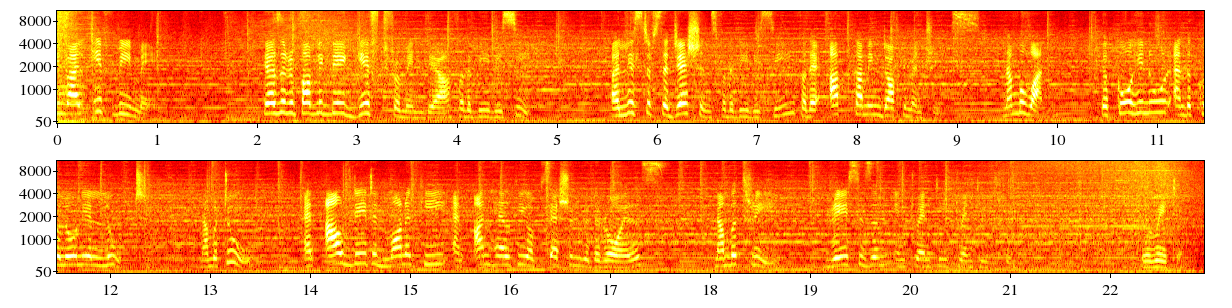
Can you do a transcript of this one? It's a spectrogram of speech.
Meanwhile, if we may, here's a Republic Day gift from India for the BBC. A list of suggestions for the BBC for their upcoming documentaries. Number one, the Kohinoor and the colonial loot. Number two, an outdated monarchy and unhealthy obsession with the royals. Number three, racism in 2023. We're waiting.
